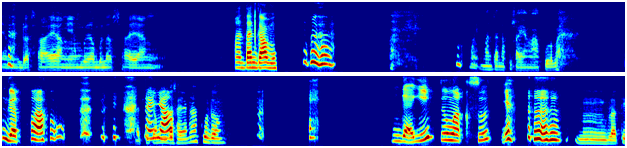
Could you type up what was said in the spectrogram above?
Yang udah sayang, yang benar-benar sayang. Mantan kamu. Mantan aku sayang aku apa? Nggak tahu. Berarti Nanya kamu sayang aku dong. Eh, nggak gitu maksudnya. Hmm, berarti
